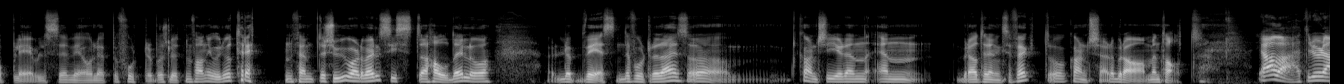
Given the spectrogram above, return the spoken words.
opplevelse ved å løpe fortere på slutten. For han gjorde jo 13.57, var det vel, siste halvdel, og løp vesentlig fortere der. Så kanskje gir det en, en bra treningseffekt, og kanskje er det bra mentalt. Ja da, jeg tror de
